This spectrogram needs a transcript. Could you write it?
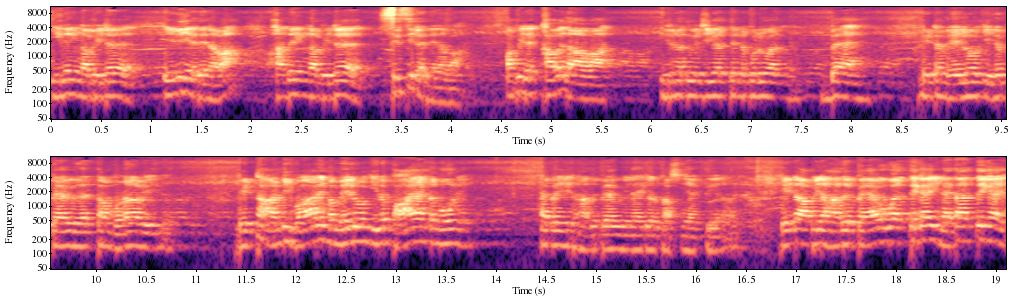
ඉරෙන් අපිට එළිය දෙනවා, හඳෙන් අපිට සිසිල දෙනවා. අපිට කවදාවත් ඉර නැතුව ජීවත් වෙන්න පුළුවන් බෑ. හෙට මේ ලෝකේ ඉර පෑවෙ නැත්තම් මොනවා වෙයිද? හෙට අනිවාර්යයෙන්ම මේ ලෝකේ ඉර පායන්න ඕනේ. හැබැයි හෙට හඳ පෑවෙන්නේ නැහැ කියලා ප්‍රශ්නයක් තියෙනවා. හෙට අපිට හඳ පෑවුවත් එකයි නැතත් එකයි.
